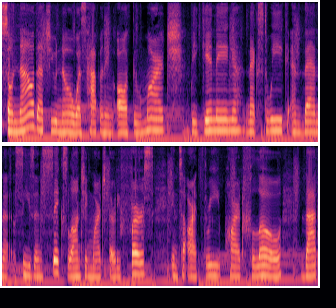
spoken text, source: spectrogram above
So now that you know what's happening all through March, beginning next week, and then season six launching March 31st into our three part flow, that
